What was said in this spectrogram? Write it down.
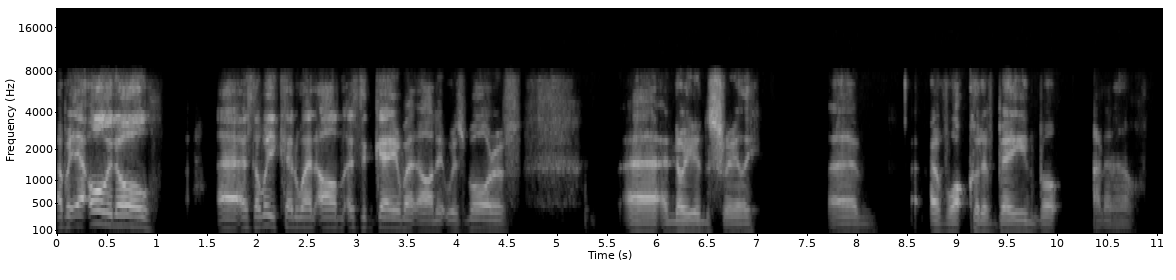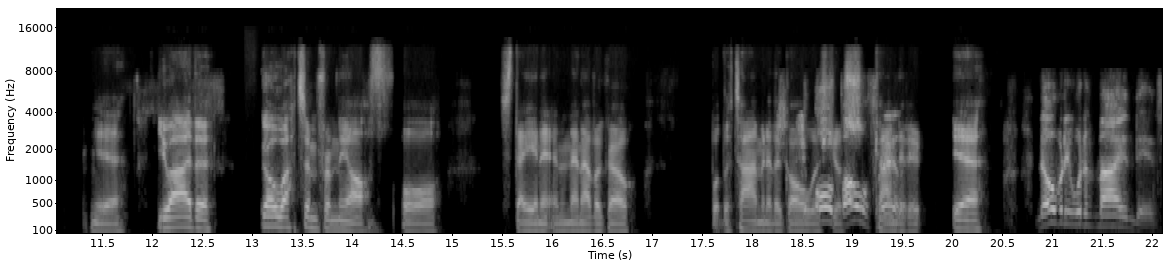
uh, but yeah, all in all, uh, as the weekend went on, as the game went on, it was more of uh, annoyance, really, um, of what could have been. But I don't know. Yeah, you either go at them from the off or stay in it and then have a go. But the timing of the goal was Or just both, kind really. of it. Yeah, nobody would have minded.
